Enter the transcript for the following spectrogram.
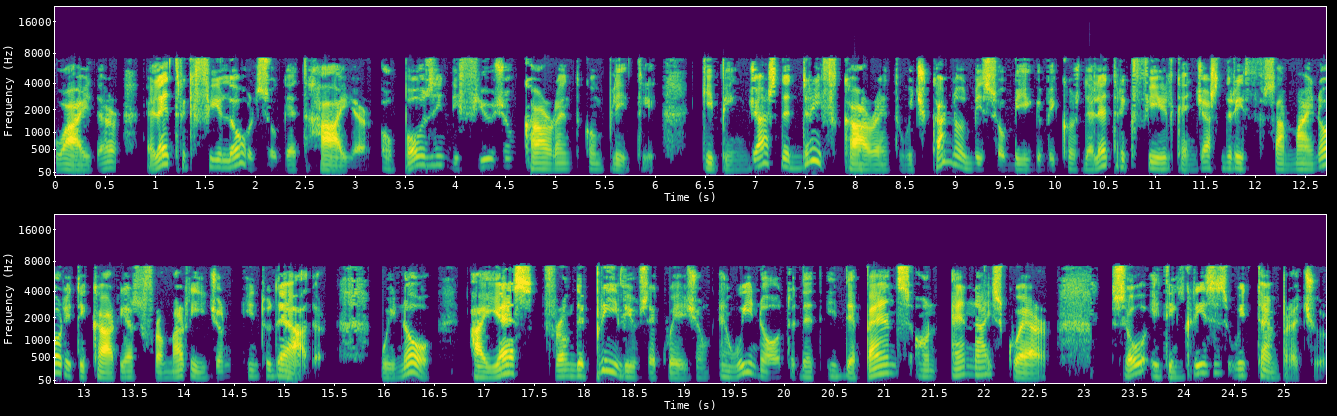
wider, electric field also gets higher, opposing diffusion current completely, keeping just the drift current which cannot be so big because the electric field can just drift some minority carriers from a region into the other. We know IS from the previous equation and we note that it depends on Ni square, so it increases with temperature.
